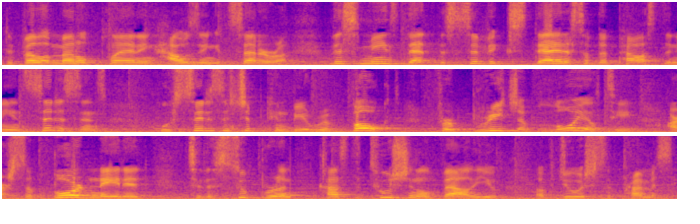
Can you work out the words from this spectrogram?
developmental planning, housing, etc. This means that the civic status of the Palestinian citizens, whose citizenship can be revoked for breach of loyalty, are subordinated to the supra-constitutional value of Jewish supremacy.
